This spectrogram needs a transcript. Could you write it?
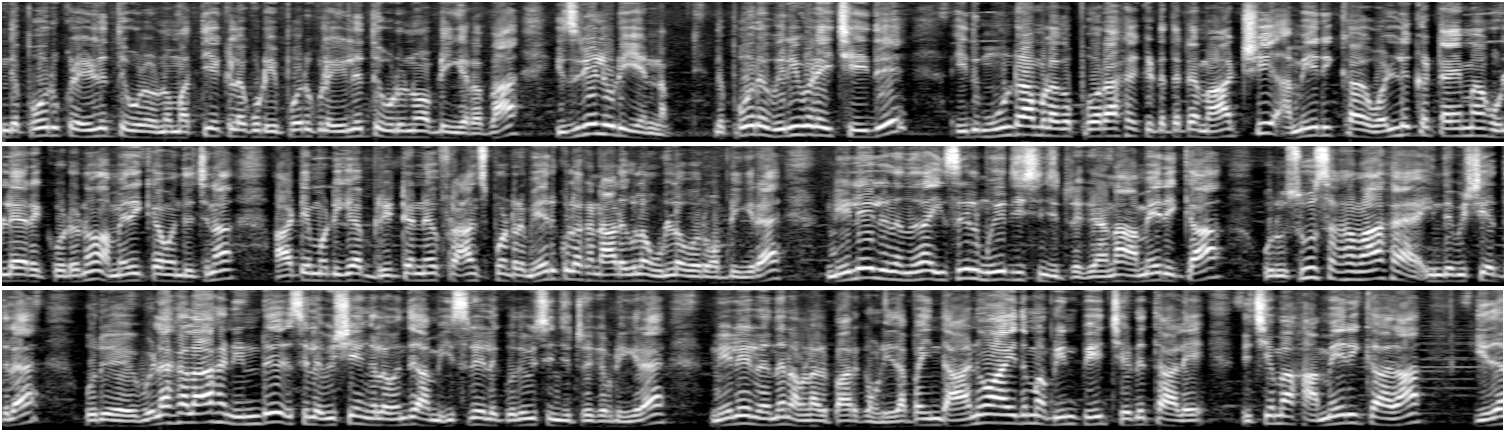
இந்த போருக்குள்ளே இழுத்து விடணும் மத்திய கிழக்குடைய போருக்குள்ளே இழுத்து விடணும் அப்படிங்கிறது தான் இஸ்ரேலுடைய எண்ணம். இந்த போரை விரிவடை செய்து இது மூன்றாம் உலக போராக கிட்டத்தட்ட மாற்றி அமெரிக்கா வள்ளுக்கட்டாயமாக உள்ளே இறக்கி விடணும். அமெரிக்கா வந்துச்சுன்னா ஆட்டோமேட்டிக்காக பிரிட்டனு பிரான்ஸ் போன்ற மேற்குலக நாடுகளும் உள்ளே வரும் அப்படிங்கிற நிலையிலிருந்து தான் இஸ்ரேல் முயற்சி செஞ்சுட்டு இருக்கு ஆனால் அமெரிக்கா ஒரு சூசகமாக இந்த விஷயத்தில் ஒரு விலகலாக நின்று சில விஷயங்களை வந்து இஸ்ரேலுக்கு உதவி செஞ்சுட்டு இருக்கு அப்படிங்கிற நிலையிலிருந்து நம்மளால் பார்க்க முடியுது. அப்போ இந்த அணு ஆயுதம் அப்படின்னு பேச்சு எடுத்தாலே நிச்சயமாக அமெரிக்கா தான் இதை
